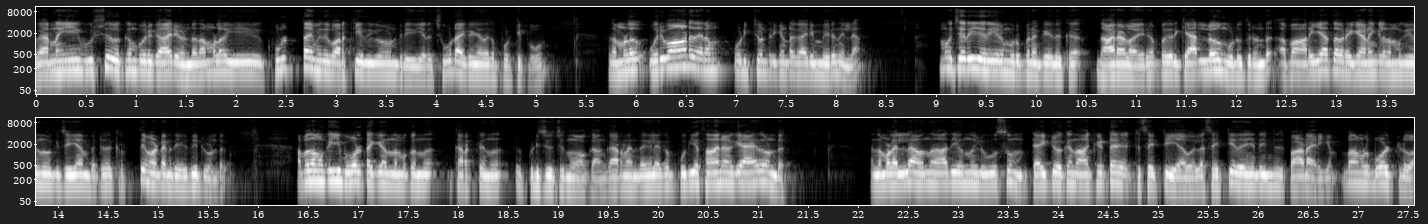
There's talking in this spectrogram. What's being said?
കാരണം ഈ ബുഷ് വെക്കുമ്പോൾ ഒരു കാര്യമുണ്ട്. നമ്മൾ ഈ ഫുൾ ടൈം ഇത് വർക്ക് ചെയ്തുകൊണ്ടിരിക്കുകയാണ്. ചൂടായി കഴിഞ്ഞാൽ അതൊക്കെ പൊട്ടിപ്പോവും. നമ്മൾ ഒരുപാട് നേരം ഓടിച്ചുകൊണ്ടിരിക്കേണ്ട കാര്യം വരുന്നില്ല. നമുക്ക് ചെറിയ ചെറിയൊരു മുറിപ്പിനൊക്കെ ഇതൊക്കെ ധാരാളമായിരുന്നു അപ്പോൾ ഇതൊരു കാറ്റലോഗും കൊടുത്തിട്ടുണ്ട്. അപ്പോൾ അറിയാത്തവരൊക്കെ ആണെങ്കിൽ നമുക്ക് ഇത് നോക്കി ചെയ്യാൻ പറ്റും. കൃത്യമായിട്ട് അതിനകത്ത് എഴുതിയിട്ടുണ്ട്. അപ്പോൾ നമുക്ക് ഈ ബോൾട്ടൊക്കെ ഒന്ന് നമുക്കൊന്ന് കറക്റ്റ് ഒന്ന് പിടിച്ച് വെച്ച് നോക്കാം. കാരണം എന്തെങ്കിലുമൊക്കെ പുതിയ സാധനമൊക്കെ ആയതുകൊണ്ട് നമ്മളെല്ലാം ഒന്ന് ആദ്യം ഒന്ന് ലൂസും ടൈറ്റും ഒക്കെ നാക്കിയിട്ട് സെറ്റ് ചെയ്യാവും. അല്ല സെറ്റ് ചെയ്ത് കഴിഞ്ഞിട്ട് ഇതിന്റെ പാടായിരിക്കും. അപ്പോൾ നമ്മൾ ബോൾട്ട് ഇടുക.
